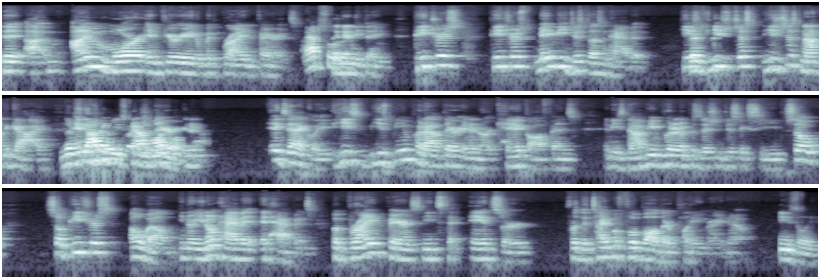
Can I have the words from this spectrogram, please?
That I'm more infuriated with Brian Ferentz Absolutely. than anything. Petras, Petras, maybe he just doesn't have it. He's, he's just he's just not the guy. There's got to be some there. exactly. He's he's being put out there in an archaic offense and he's not being put in a position to succeed. So, so Petras, oh well, you know, you don't have it, it happens. But Brian Ferentz needs to answer for the type of football they're playing right now. Easily,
